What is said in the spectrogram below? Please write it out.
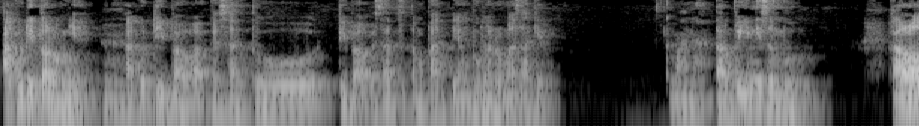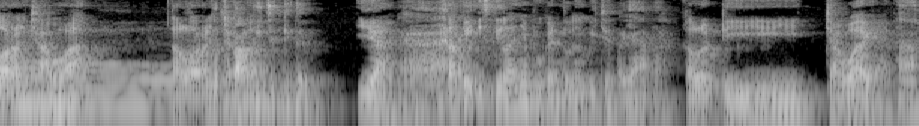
aku ditolongnya Hmm. aku dibawa ke satu dibawa ke satu tempat yang bukan rumah sakit ke mana? tapi ini sembuh kalau orang Jawa Oh, kalau orang ke tukang Jawa pijet gitu. iya Ah. tapi istilahnya bukan tukang pijat Oh ya apa? kalau di Jawa ya Ah.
